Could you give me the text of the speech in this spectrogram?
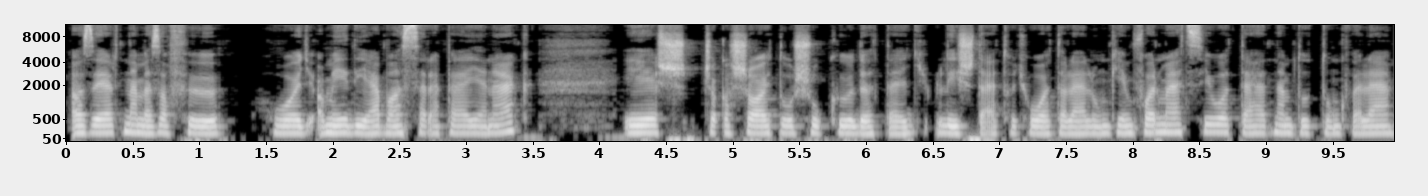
azért nem ez a fő, hogy a médiában szerepeljenek, és csak a sajtósuk küldött egy listát, hogy hol találunk információt, tehát nem tudtunk vele.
